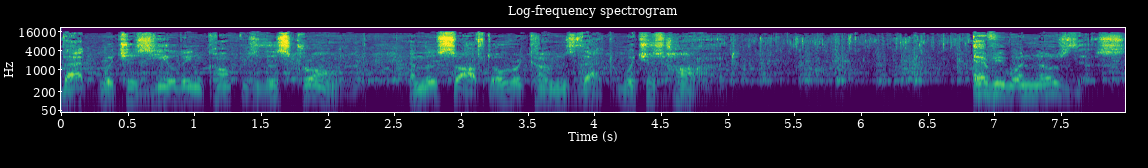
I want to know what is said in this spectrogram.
That which is yielding conquers the strong, and the soft overcomes that which is hard. Everyone knows this,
